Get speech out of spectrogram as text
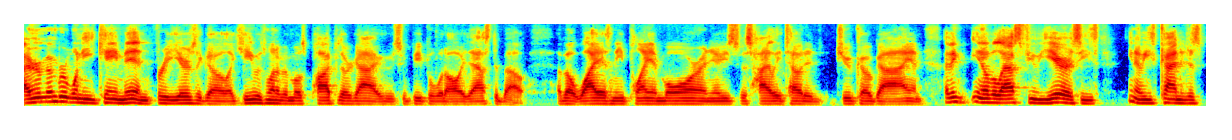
I remember when he came in three years ago, like he was one of the most popular guys who people would always ask about about why isn't he playing more, and you know he's this highly touted JUCO guy, and I think you know the last few years he's you know he's kind of just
